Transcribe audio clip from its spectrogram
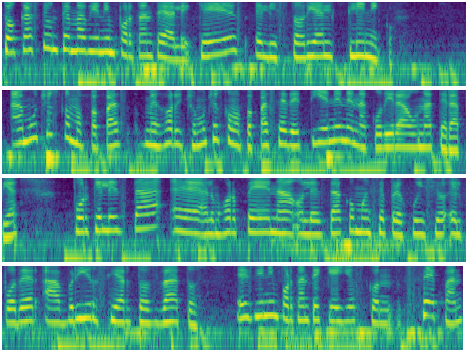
Tocaste un tema bien importante, Ale, que es el historial clínico. A muchos como papás, mejor dicho, muchos como papás se detienen en acudir a una terapia porque les da eh, a lo mejor pena o les da como ese prejuicio el poder abrir ciertos datos. Es bien importante que ellos sepan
